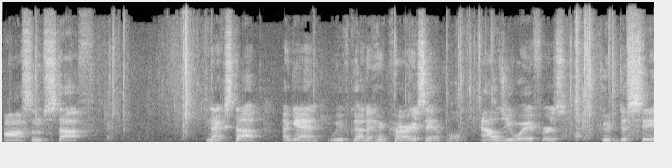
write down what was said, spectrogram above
Awesome stuff. Next up, again, we've got a Hikari sample. Algae wafers, good to see.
